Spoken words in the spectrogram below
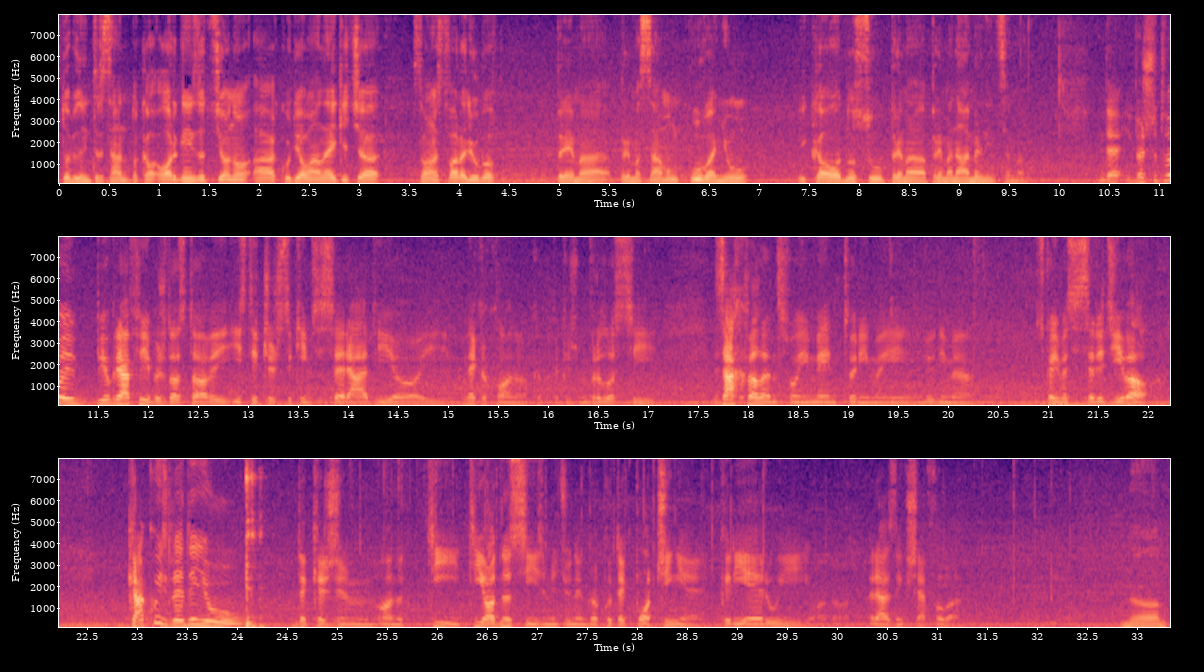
to bilo interesantno kao organizaciono, a kod Jovana Lekića stvarno stvara ljubav prema, prema samom kuvanju i kao odnosu prema, prema namirnicama. Da, i baš u tvojoj biografiji baš dosta ovaj, ističeš sa kim si sve radio i nekako ono, kako da kažem, vrlo si zahvalan svojim mentorima i ljudima s kojima si sarađivao. Kako izgledaju, da kažem, ono, ti, ti odnosi između nego ako tek počinje karijeru i ono, raznih šefova? No,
